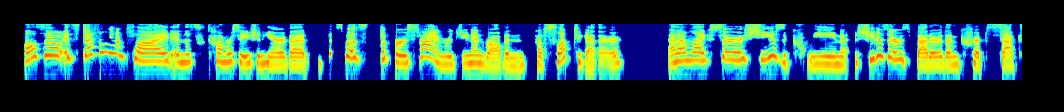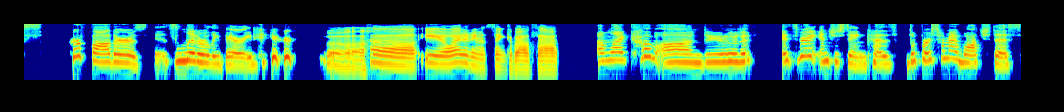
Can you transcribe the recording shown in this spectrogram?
Also, it's definitely implied in this conversation here that this was the first time Regina and Robin have slept together. And I'm like, sir, she is a queen. She deserves better than crypt sex. Her father is, is literally buried here. Ugh. Oh, ew, I didn't even think about that. I'm like, come on, dude. It's very interesting because the first time I watched this,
